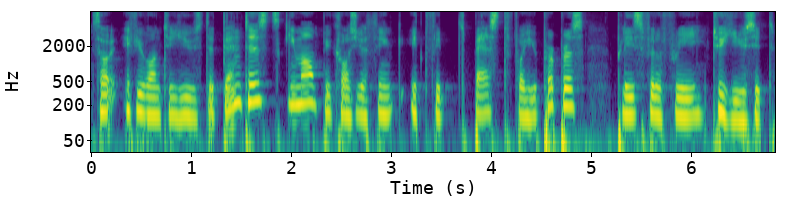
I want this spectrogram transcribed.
So if you want to use the dentist schema because you think it fits best for your purpose, please feel free to use it.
